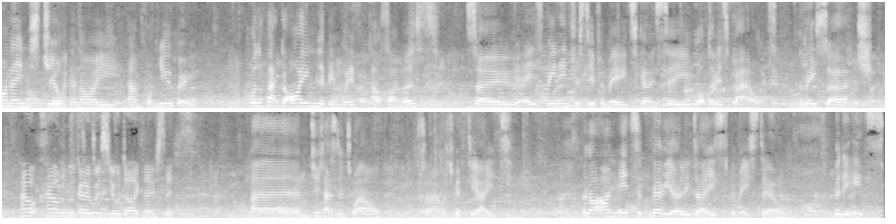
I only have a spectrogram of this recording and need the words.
My name's Jill, and I am from Newbury. Well, the fact that I'm living with Alzheimer's, so it's been interesting for me to go and see what there is about the research. How, how long ago was your diagnosis? Um, 2012, so I was 58. but I, am It's very early days for me still. But it, it's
